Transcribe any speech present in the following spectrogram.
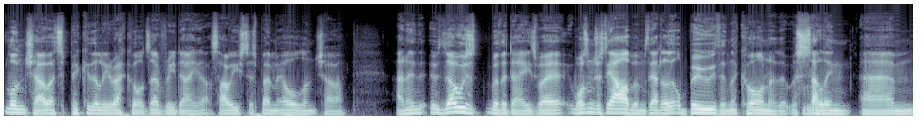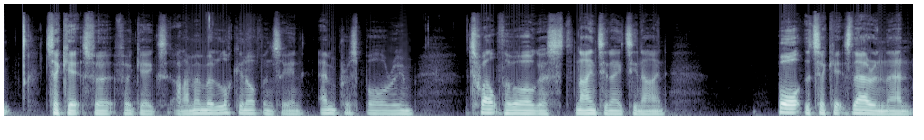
lunch hour to Piccadilly Records every day. That's how I used to spend my whole lunch hour. And in, those were the days where it wasn't just the albums; they had a little booth in the corner that was selling um, tickets for, for gigs. And I remember looking up and seeing Empress Ballroom, 12th of August, 1989. Bought the tickets there and then,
